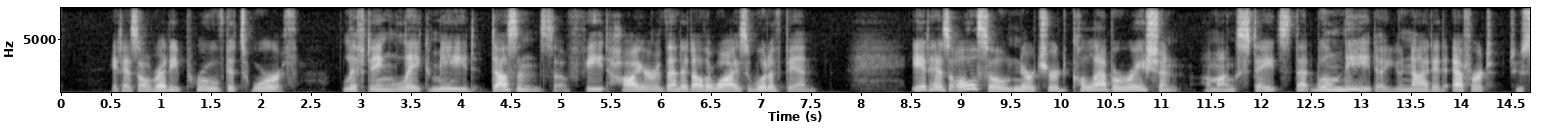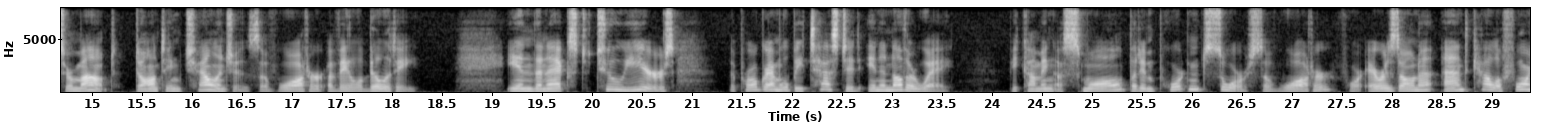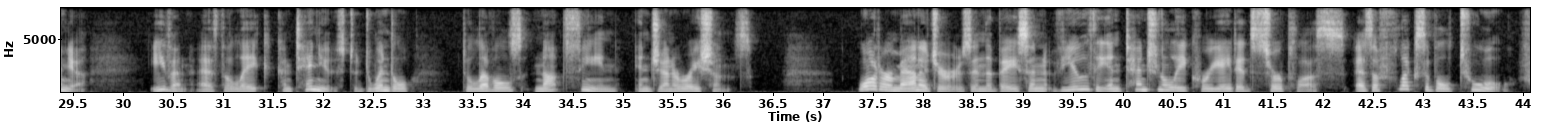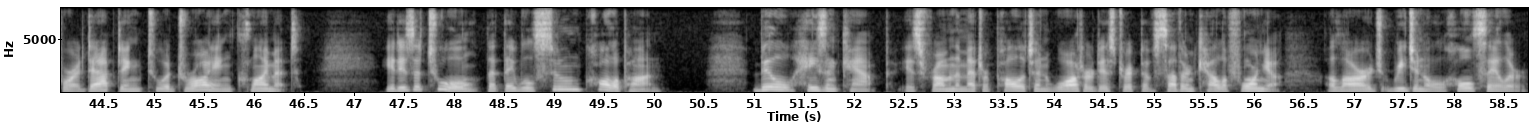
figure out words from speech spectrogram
It has already proved its worth, lifting Lake Mead dozens of feet higher than it otherwise would have been. It has also nurtured collaboration among states that will need a united effort to surmount daunting challenges of water availability. In the next two years, the program will be tested in another way, becoming a small but important source of water for Arizona and California even as the lake continues to dwindle to levels not seen in generations. Water managers in the basin view the intentionally created surplus as a flexible tool for adapting to a drying climate. It is a tool that they will soon call upon. Bill Hasencamp is from the Metropolitan Water District of Southern California, a large regional wholesaler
